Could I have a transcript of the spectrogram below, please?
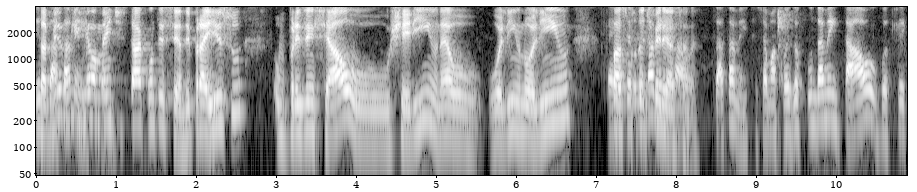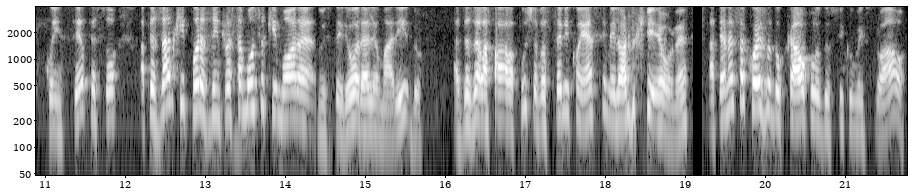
Exatamente. Saber o que realmente está acontecendo. E para isso, o presencial, o cheirinho, né, o, o olhinho no olhinho, é, faz é toda é a diferença. Né? Exatamente. Isso é uma coisa fundamental, você conhecer a pessoa. Apesar que, por exemplo, essa moça que mora no exterior, ela e o marido, às vezes ela fala, puxa, você me conhece melhor do que eu, né? Até nessa coisa do cálculo do ciclo menstrual,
